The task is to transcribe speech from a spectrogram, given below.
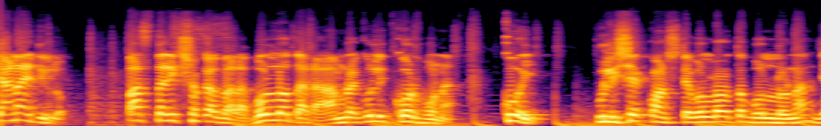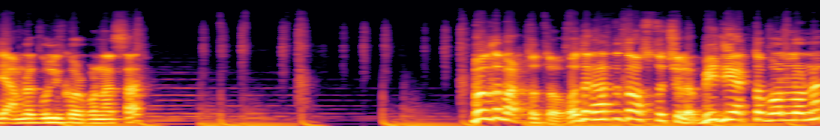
জানাই দিল। পাঁচ তারিখ সকালবেলা বলল তারা, আমরা গুলি করব না। কই? পুলিশের কনস্টেবলরা তো বলল না যে, আমরা গুলি করব না, স্যার। বলতে পারতো তো, ওদের হাতে তো অস্ত্র ছিল। বিডিআর তো বলল না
